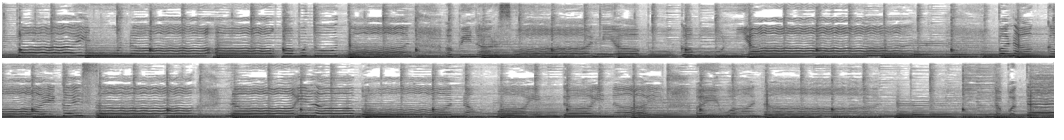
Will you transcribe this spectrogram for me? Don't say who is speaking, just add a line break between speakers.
Pagputpain mo na akapututan Apinaraswan niya po kabunyan Panagkay kaysa na ilaban Ang mainda-inay ay wanan. Napatay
